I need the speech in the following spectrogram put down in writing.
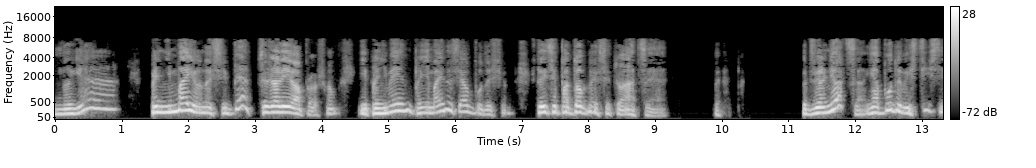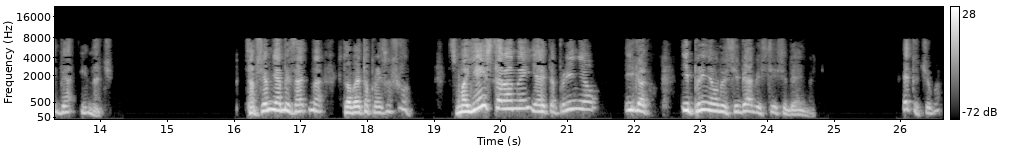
Но я принимаю на себя, сожалею о прошлом, и принимаю, принимаю на себя в будущем, что если подобная ситуация подвернется, я буду вести себя иначе. Совсем не обязательно, чтобы это произошло. С моей стороны я это принял и, и принял на себя вести себя иначе. Это чува.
